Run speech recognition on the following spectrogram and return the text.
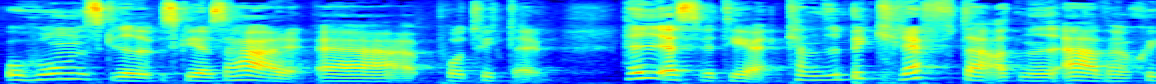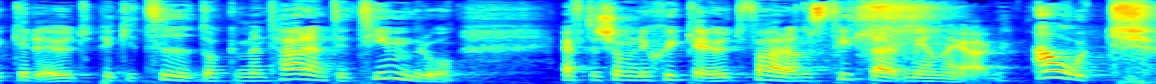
Och hon skrev, skrev så här eh, på Twitter. Hej SVT, kan ni bekräfta att ni även skickade ut Piketty-dokumentären till Timbro? Eftersom ni skickar ut förhandstittar menar jag. Ouch!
